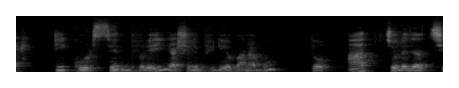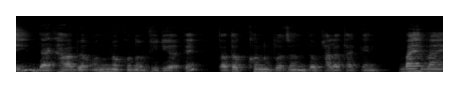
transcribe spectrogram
একটি কোশ্চেন ধরেই আসলে ভিডিও বানাবো। তো আজ চলে যাচ্ছি। দেখা হবে অন্য কোনো ভিডিওতে। ততক্ষণ পর্যন্ত ভালো থাকেন। Bye, bye.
